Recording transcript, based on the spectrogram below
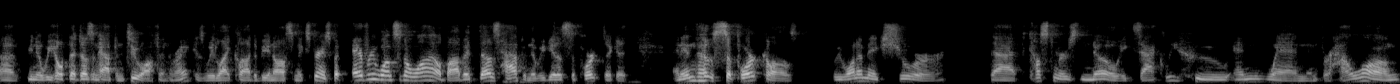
uh, you know, we hope that doesn't happen too often, right? Because we like cloud to be an awesome experience. But every once in a while, Bob, it does happen that we get a support ticket. And in those support calls, we want to make sure that customers know exactly who and when and for how long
